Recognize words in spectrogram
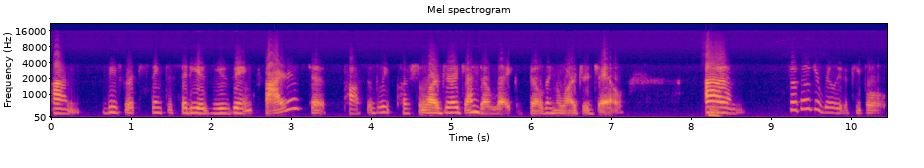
Um, these groups think the city is using fires to possibly push a larger agenda, like building a larger jail. Hmm. Um, so those are really the people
